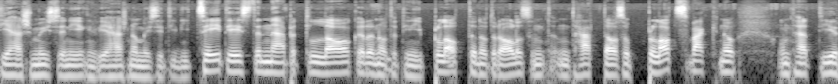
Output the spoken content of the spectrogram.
die hast müssen irgendwie, hast noch müssen deine CDs daneben lagern oder deine Platten oder alles und, und hat da so Platz weggenommen und hat dir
